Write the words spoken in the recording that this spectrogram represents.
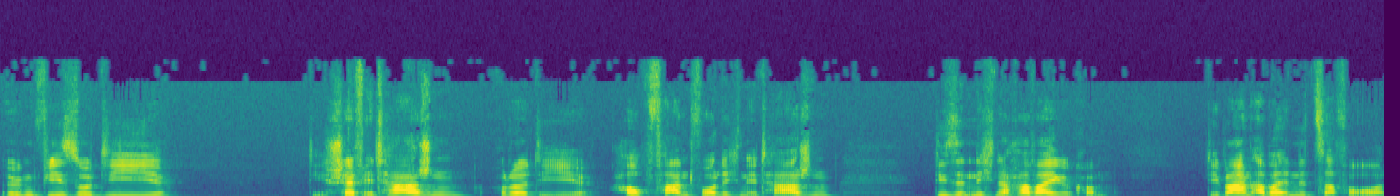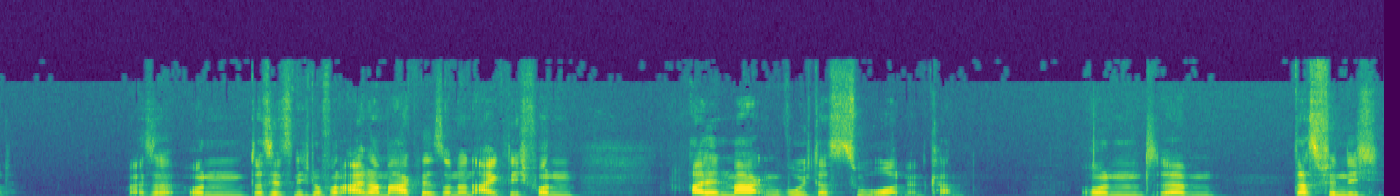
irgendwie so die, die Chefetagen oder die hauptverantwortlichen Etagen, die sind nicht nach Hawaii gekommen. Die waren aber in Nizza vor Ort. Weißt du? Und das jetzt nicht nur von einer Marke, sondern eigentlich von allen Marken, wo ich das zuordnen kann. Und ähm, das finde ich,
